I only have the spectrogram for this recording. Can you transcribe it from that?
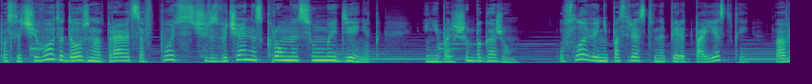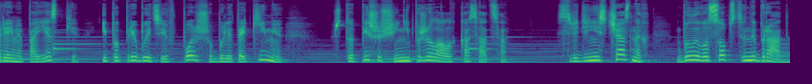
после чего ты должен отправиться в путь с чрезвычайно скромной суммой денег и небольшим багажом – Условия непосредственно перед поездкой, во время поездки и по прибытии в Польшу были такими, что пишущий не пожелал их касаться. Среди несчастных был его собственный брат.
